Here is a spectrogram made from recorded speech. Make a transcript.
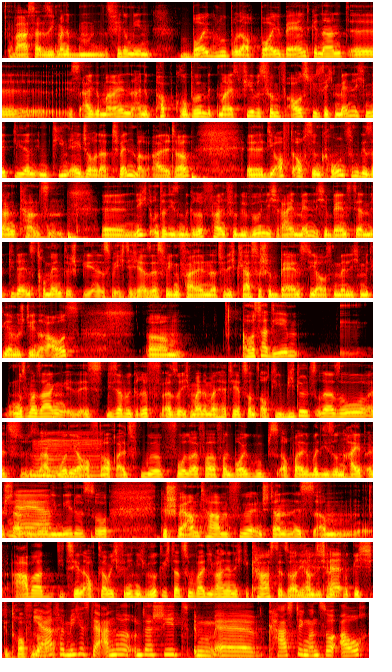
war es halt, also ich meine, das Phänomen Boygroup oder auch Boyband genannt, äh, ist allgemein eine Popgruppe mit meist vier bis fünf ausschließlich männlichen Mitgliedern im Teenager- oder Twen-Alter, äh, die oft auch synchron zum Gesang tanzen. Äh, nicht unter diesem Begriff fallen für gewöhnlich rein männliche Bands, deren Mitglieder Instrumente spielen, ist wichtig. Also deswegen fallen natürlich klassische Bands, die aus männlichen Mitgliedern bestehen, raus. Ähm, außerdem muss man sagen, ist dieser Begriff, also ich meine, man hätte jetzt sonst auch die Beatles oder so, als mm. wurde ja oft auch als frühe Vorläufer von Boygroups, auch weil über die so ein Hype entstanden, naja. wo die Mädels so geschwärmt haben für entstanden ist. Ähm, aber die zählen auch, glaube ich, finde ich nicht wirklich dazu, weil die waren ja nicht gecastet, sondern die haben sich halt äh, wirklich getroffen. Ja, auch. für mich ist der andere Unterschied im äh, Casting und so auch,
